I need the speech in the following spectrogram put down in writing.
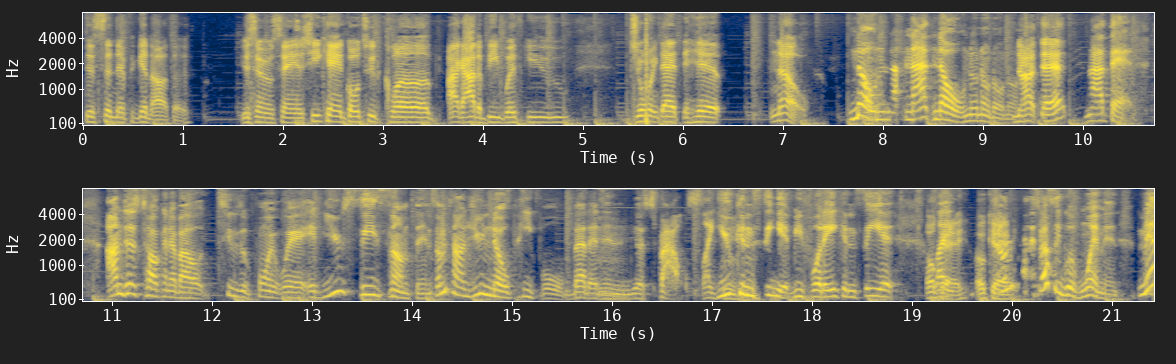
the significant other. You see what I'm saying? She can't go to the club. I gotta be with you. Joint at the hip. No, No, not, not no, no, no, no, no, not that. not that. I'm just talking about to the point where if you see something, sometimes you know people better than your spouse. Like you Mm. can see it before they can see it. Okay, okay. Especially with women. Men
